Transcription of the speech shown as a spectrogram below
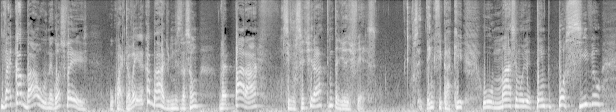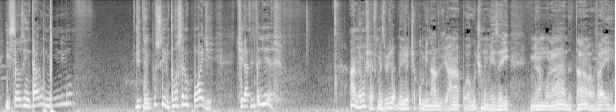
vai acabar o negócio, vai. O quartel vai acabar, a administração vai parar se você tirar 30 dias de férias. Você tem que ficar aqui o máximo de tempo possível e se ausentar o mínimo de tempo possível. Então você não pode tirar 30 dias. Ah não, chefe, mas veja bem, eu já tinha combinado já, pô, é o último mês aí minha namorada tal, ela vai.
